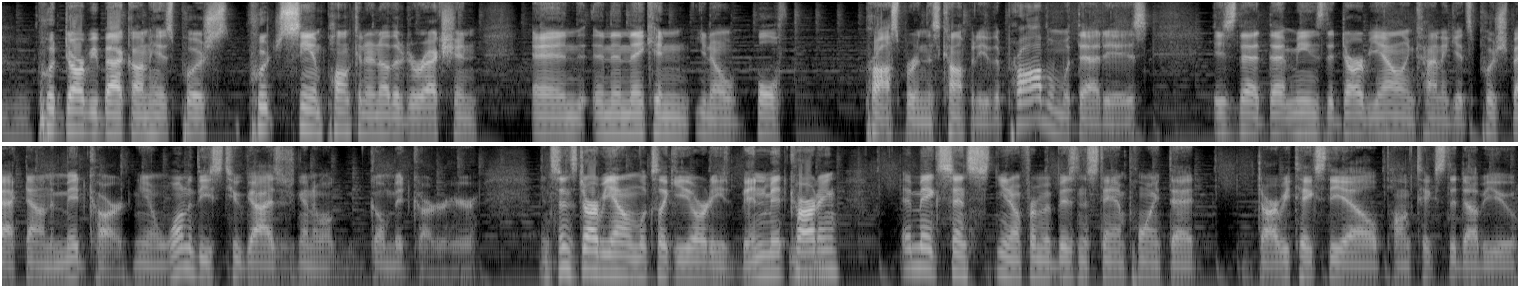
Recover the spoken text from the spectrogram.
Mm-hmm. put Darby back on his push, put CM Punk in another direction, and and then they can, you know, both prosper in this company. The problem with that is, is that that means that Darby Allin kind of gets pushed back down to mid card. You know, one of these two guys is going to go mid carder here, and since Darby Allin looks like he already has been mid carding, it makes sense, you know, from a business standpoint that Darby takes the L, Punk takes the W,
